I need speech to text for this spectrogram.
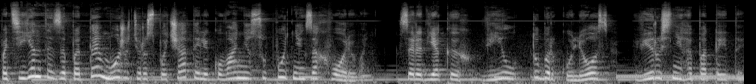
Пацієнти ЗПТ можуть розпочати лікування супутніх захворювань, серед яких ВІЛ, туберкульоз, вірусні гепатити.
